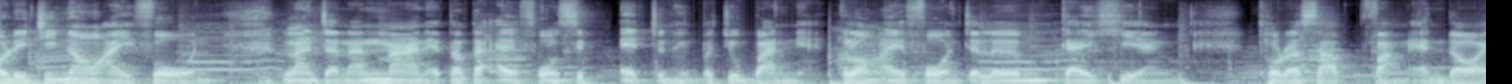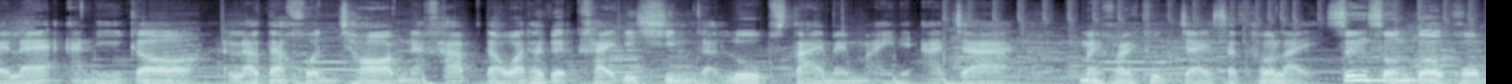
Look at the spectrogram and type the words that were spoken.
Original iPhone หลังจากนั้นมาเนี่ยตั้งแต่ iPhone 11 จนถึงปัจจุบันเนี่ย กล้อง iPhone จะเริ่มใกล้เคียงโทรศัพท์ฝั่ง Android และอันนี้ก็แล้วแต่คนชอบนะครับ แต่ว่าถ้าเกิดใครที่ชินกับรูปสไตล์ใหม่ๆเนี่ยอาจจะไม่ค่อยถูกใจสักเท่าไหร่ ซึ่งส่วนตัวผม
